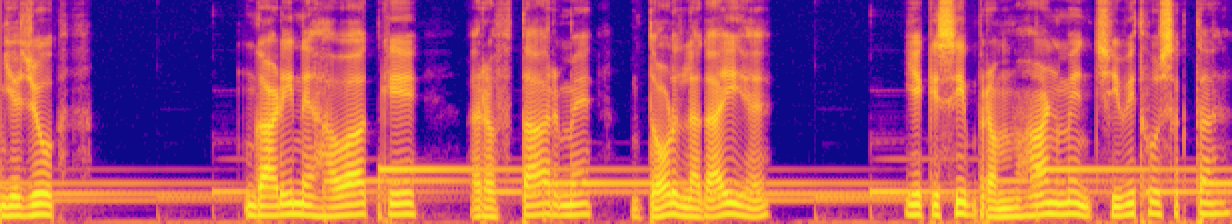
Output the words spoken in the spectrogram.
ये जो गाड़ी ने हवा के रफ्तार में दौड़ लगाई है, ये किसी ब्रह्मांड में जीवित हो सकता है?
